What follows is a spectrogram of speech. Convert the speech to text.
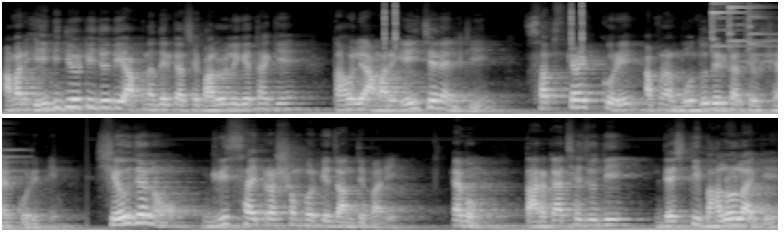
আমার এই ভিডিওটি যদি আপনাদের কাছে ভালো লেগে থাকে, তাহলে আমার এই চ্যানেলটি সাবস্ক্রাইব করে আপনার বন্ধুদের কাছেও শেয়ার করে দিন। সেও যেন গ্রিস সাইপ্রাস সম্পর্কে জানতে পারে এবং তার কাছে যদি দেশটি ভালো লাগে,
